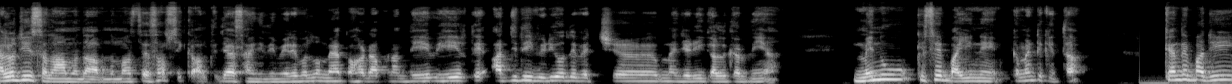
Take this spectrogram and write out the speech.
ਹੈਲੋ ਜੀ, ਸਲਾਮ, ਅਦਾਬ, ਨਮਸਤੇ, ਸਤਿ ਸ਼੍ਰੀ ਅਕਾਲ ਤੇ ਜੈ ਸਾਈਂ ਜੀ ਦੀ ਮੇਰੇ ਵੱਲੋਂ। ਮੈਂ ਤੁਹਾਡਾ ਆਪਣਾ ਦੇਵ ਹੀਰ ਤੇ ਅੱਜ ਦੀ ਵੀਡੀਓ ਦੇ ਵਿੱਚ ਮੈਂ ਜਿਹੜੀ ਗੱਲ ਕਰਦੀ ਆ, ਮੈਨੂੰ ਕਿਸੇ ਬਾਈ ਨੇ ਕਮੈਂਟ ਕੀਤਾ। ਕਹਿੰਦੇ ਬਾਜੀ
